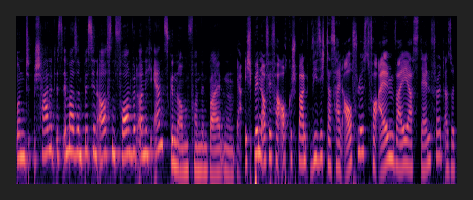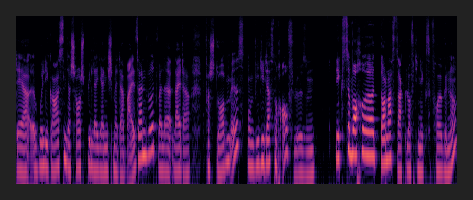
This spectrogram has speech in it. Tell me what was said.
Und Charlotte ist immer so ein bisschen außen vor und wird auch nicht ernst genommen von den beiden. Ja, ich bin auf jeden Fall auch gespannt, wie sich das halt auflöst. Vor allem, weil ja Stanford, also der Willie Garson, der Schauspieler, ja nicht mehr dabei sein wird, weil er leider verstorben ist. Und wie die das noch auflösen. Nächste Woche, Donnerstag, läuft die nächste Folge, ne?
